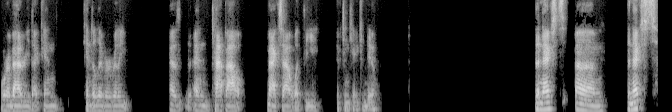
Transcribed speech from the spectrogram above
we're a battery that can can deliver really as and tap out max out what the 15k can do. The next um, the next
